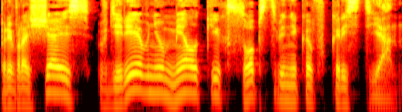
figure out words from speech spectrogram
превращаясь в деревню мелких собственников-крестьян.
